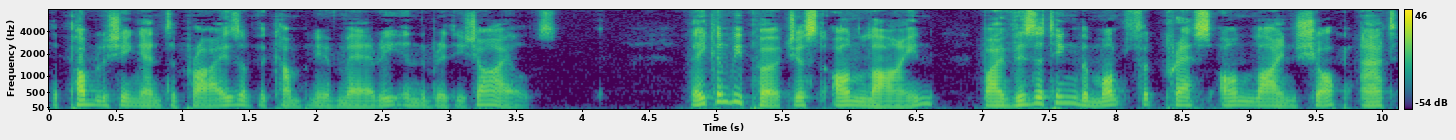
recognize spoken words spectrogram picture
the publishing enterprise of the Company of Mary in the British Isles. They can be purchased online by visiting the Montfort Press online shop at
